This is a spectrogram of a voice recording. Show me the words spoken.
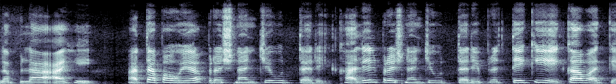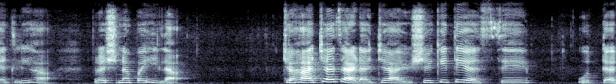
लपला आहे. आता पाहूया प्रश्नांची उत्तरे. खालील प्रश्नांची उत्तरे प्रत्येकी एका वाक्यात लिहा. प्रश्न पहिला चहाच्या झाडाचे आयुष्य किती असते? उत्तर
